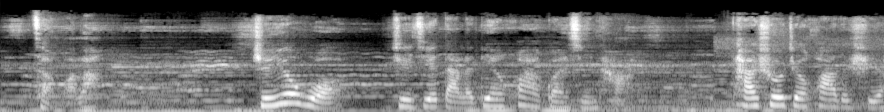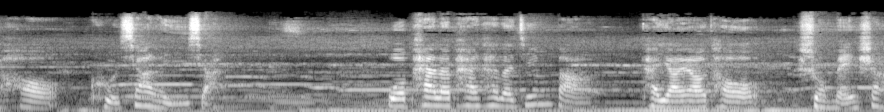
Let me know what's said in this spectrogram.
“怎么了”。只有我直接打了电话关心他。他说这话的时候苦笑了一下。我拍了拍他的肩膀，他摇摇头说没事儿。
